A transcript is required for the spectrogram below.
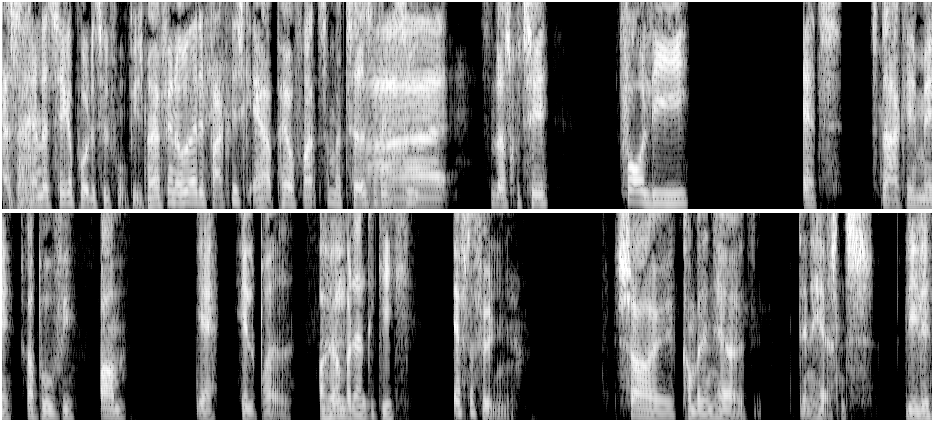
altså han er sikker på, at det er telefonfis. Men han finder ud af, at det faktisk er Pave Frans, som har taget sig den tid, Ej. som der skulle til, for lige at snakke med Rabuffi om, ja, helbredet. Og høre om, hvordan det gik. Efterfølgende, så øh, kommer den her, den her sådan, lille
